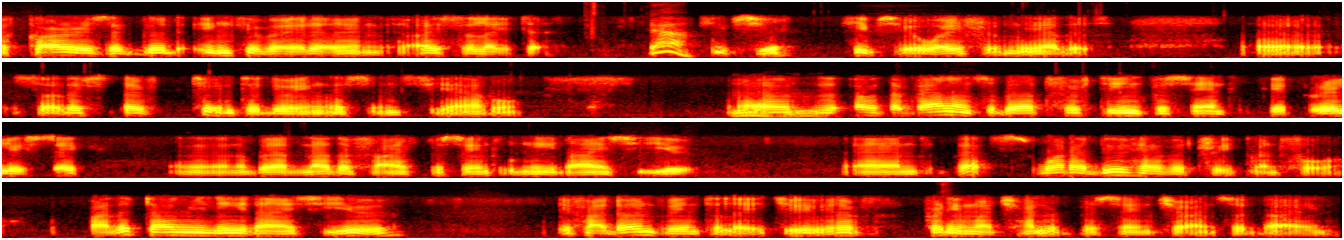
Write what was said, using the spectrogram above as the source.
A car is a good incubator and isolator. Yeah. keeps you keeps you away from the others. Uh, so they've, they've turned to doing this in Seattle. Uh, the, of the balance, about 15% get really sick, and about another 5% will need ICU. And that's what I do have a treatment for. By the time you need ICU, if I don't ventilate you, you have pretty much 100% chance of dying.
